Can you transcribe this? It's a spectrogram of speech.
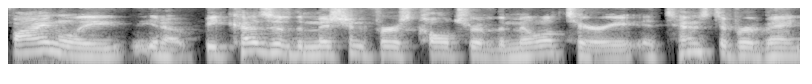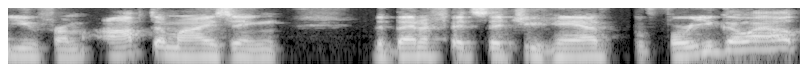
finally, you know, because of the mission first culture of the military, it tends to prevent you from optimizing the benefits that you have before you go out,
